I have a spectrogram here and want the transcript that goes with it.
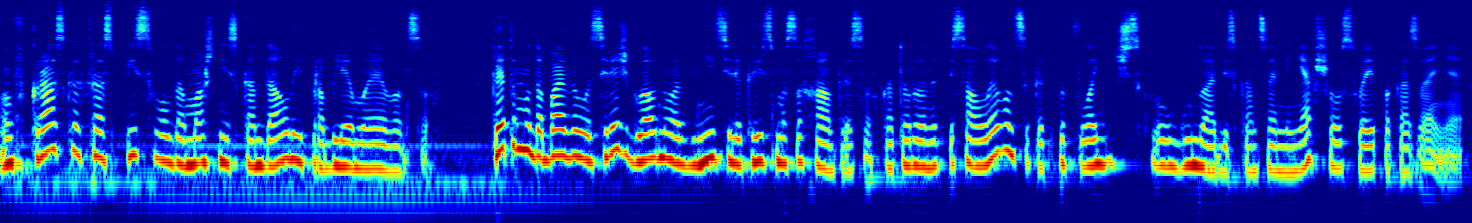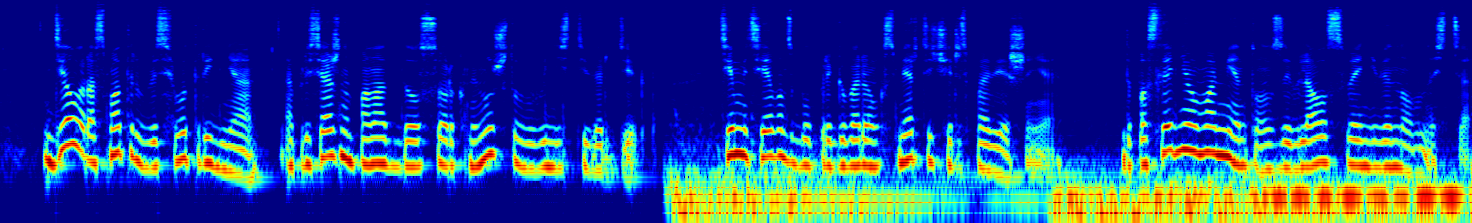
он в красках расписывал домашние скандалы и проблемы Эвансов. К этому добавилась речь главного обвинителя Крисмаса Хамфриса, в которой он написал Эванса как патологического лгуна, без конца менявшего свои показания. Дело рассматривали всего три дня, а присяжным понадобилось 40 минут, чтобы вынести вердикт. Тимоти Эванс был приговорен к смерти через повешение. До последнего момента он заявлял о своей невиновности,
